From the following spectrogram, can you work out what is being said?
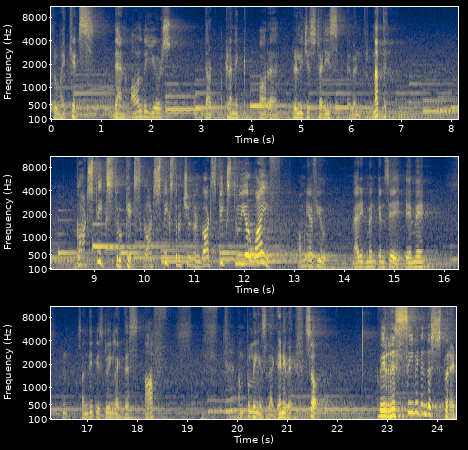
through my kids than all the years that academic or uh, religious studies I went through. Nothing. God speaks through kids, God speaks through children, God speaks through your wife. How many of you married men can say amen? Hmm? Sandeep is doing like this, off. I'm pulling his leg. Anyway, so we receive it in the spirit,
